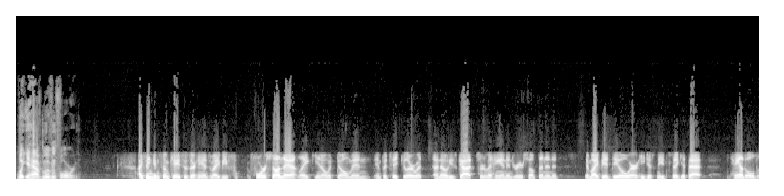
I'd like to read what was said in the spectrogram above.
what you have moving forward. I think in some cases their hands might be f- forced on that. Like you know, with Domann in particular, with I know he's got sort of a hand injury or something, and it it might be a deal where he just needs to get that handled,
